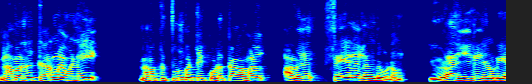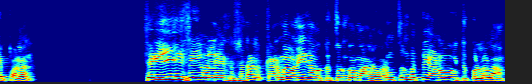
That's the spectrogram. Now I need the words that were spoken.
நமது கர்மவினை நமக்கு துன்பத்தை கொடுக்காமல் அது செயலிழந்து விடும். இதுதான் ஈகையினுடைய பலன். சரி ஈகை செய்யவில்லை என்று சொன்னால் கர்மவினை நமக்கு துன்பமாக வரும். துன்பத்தை அனுபவித்துக் கொள்ளலாம்.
